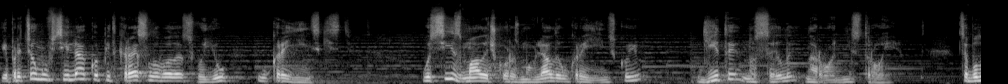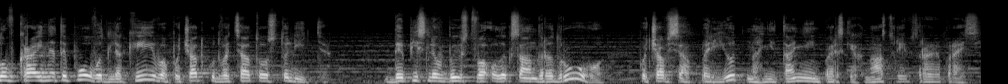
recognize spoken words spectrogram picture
і при цьому всіляко підкреслювала свою українськість. Усі змалечку розмовляли українською, діти носили народні строї. Це було вкрай нетипово для Києва початку ХХ століття, де після вбивства Олександра II почався період нагнітання імперських настроїв та репресій.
